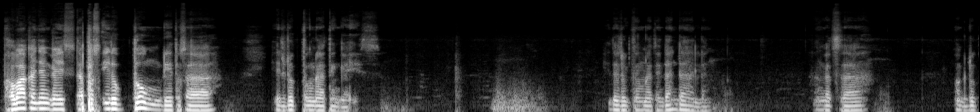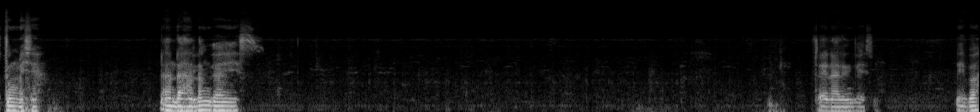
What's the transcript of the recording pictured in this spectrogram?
hawakan yan guys. Tapos, idugtong dito sa, idugtong natin guys. Idugtong natin. Dahan-dahan lang. Hanggat sa, magdugtong na siya. Dahan-dahan lang guys. Try natin guys. Diba?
